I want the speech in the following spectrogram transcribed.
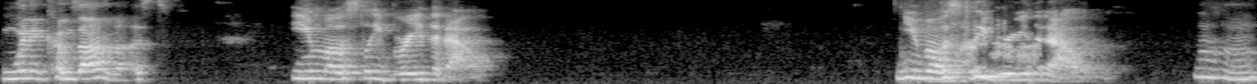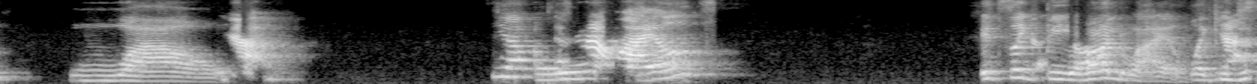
when it comes out of us? You mostly breathe it out. You mostly breathe it out. Mm-hmm. Wow. Yeah. Yeah. Oh. Isn't that wild? It's like beyond wild. Like you yeah. just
